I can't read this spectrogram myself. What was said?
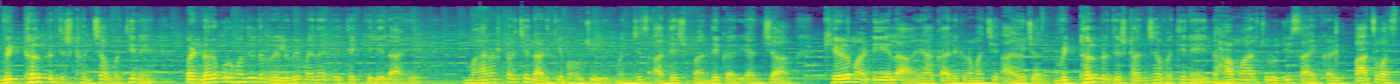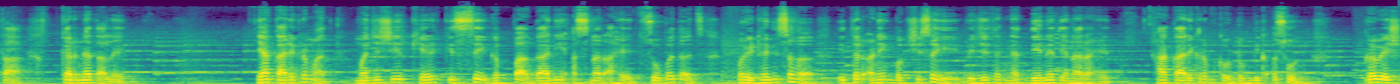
विठ्ठल प्रतिष्ठानच्या वतीने पंढरपूरमधील रेल्वे मैदान येथे केलेलं आहे. महाराष्ट्राचे लाडके भाऊजी म्हणजेच आदेश बांदेकर यांच्या खेळ मांडियेला या कार्यक्रमाचे आयोजन विठ्ठल प्रतिष्ठानच्या वतीने दहा मार्च रोजी सायंकाळी पाच वाजता करण्यात आले. या कार्यक्रमात मजेशीर खेळ किस्से गप्पा गाणी असणार आहेत. सोबतच पैठणीसह इतर अनेक बक्षीसही विजेत्यांना देण्यात येणार आहेत. हा कार्यक्रम कौटुंबिक असून प्रवेश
